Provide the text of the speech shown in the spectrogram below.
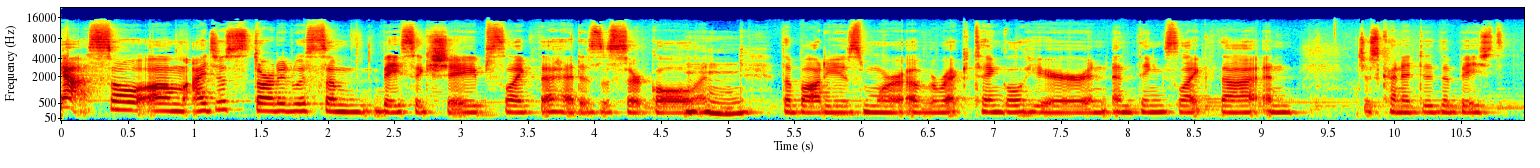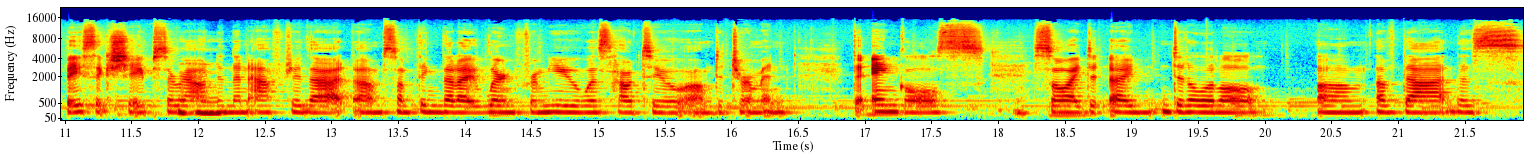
Yeah, so um, I just started with some basic shapes, like the head is a circle mm-hmm. and the body is more of a rectangle here, and, and things like that, and just kind of did the base, basic shapes around. Mm-hmm. And then after that, um, something that I learned from you was how to um, determine the angles. So I did, I did a little um, of that. This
